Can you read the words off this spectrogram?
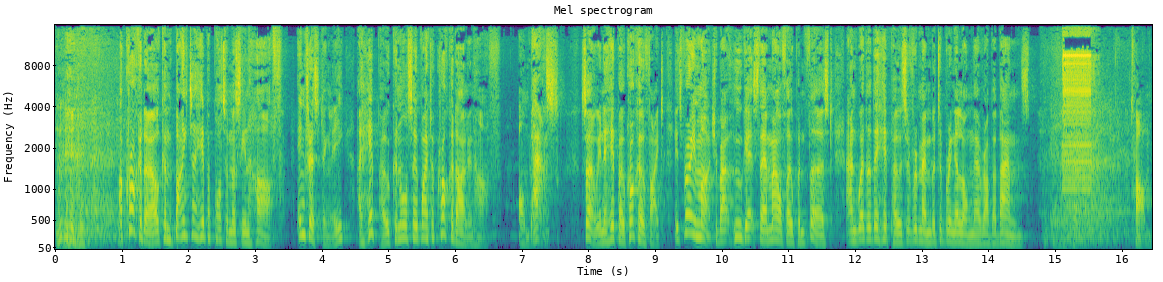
a crocodile can bite a hippopotamus in half. Interestingly, a hippo can also bite a crocodile in half. En passe. So, in a hippo croco fight, it's very much about who gets their mouth open first and whether the hippos have remembered to bring along their rubber bands. Tom.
